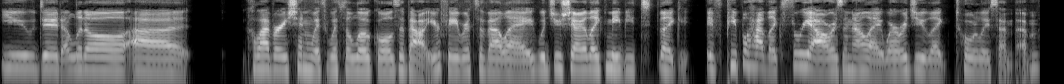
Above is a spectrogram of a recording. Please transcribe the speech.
you did a little uh collaboration with with the locals about your favorites of LA. Would you share like maybe t- like if people had like three hours in LA, where would you like totally send them?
